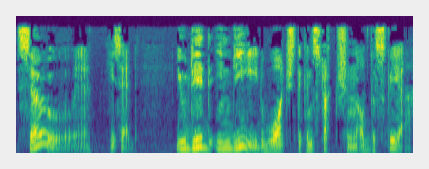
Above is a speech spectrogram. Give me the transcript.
So, he said, you did indeed watch the construction of the sphere.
